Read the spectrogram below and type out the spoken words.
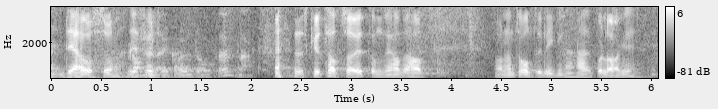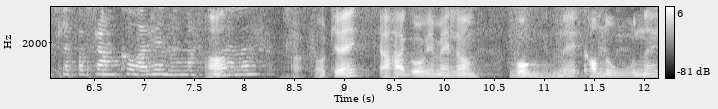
Det er også det, Karl 12. Nei. det skulle tatt seg ut om de hadde hatt Karl den 12. liggende her på lager. Slippe fram Karin og Martin Ja. eller? Ok, ja, her går vi mellom vogner, kanoner.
